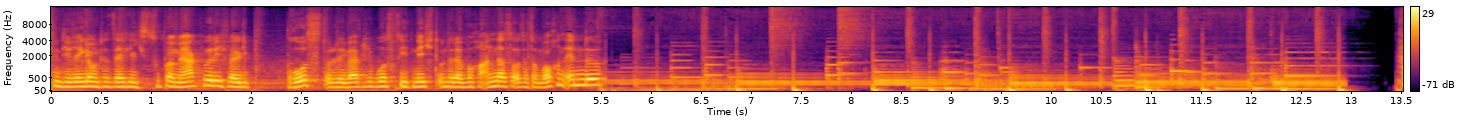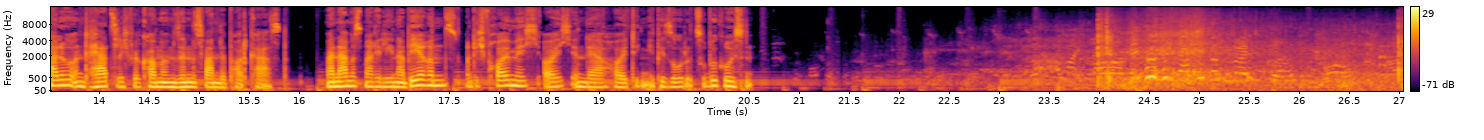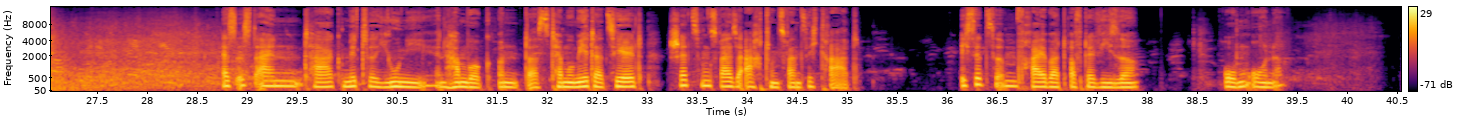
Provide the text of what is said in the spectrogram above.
Ich finde die Regelung tatsächlich super merkwürdig, weil die Brust oder die weibliche Brust sieht nicht unter der Woche anders aus als am Wochenende. Hallo und herzlich willkommen im Sinneswandel-Podcast. Mein Name ist Marilena Behrens und ich freue mich, euch in der heutigen Episode zu begrüßen. Es ist ein Tag Mitte Juni in Hamburg und das Thermometer zählt schätzungsweise 28 Grad. Ich sitze im Freibad auf der Wiese, oben ohne.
